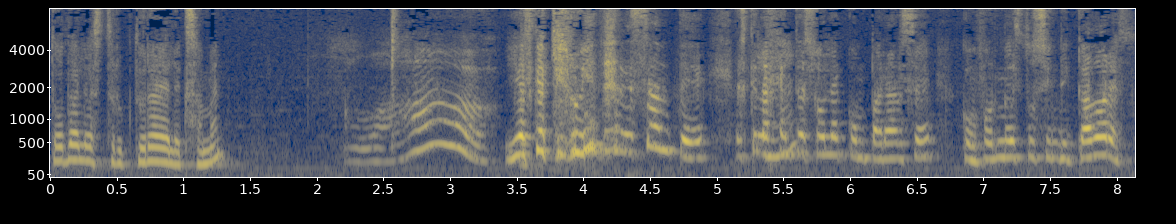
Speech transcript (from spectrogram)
toda la estructura del examen. Wow. Y es que aquí lo interesante es que la gente suele compararse conforme a estos indicadores,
